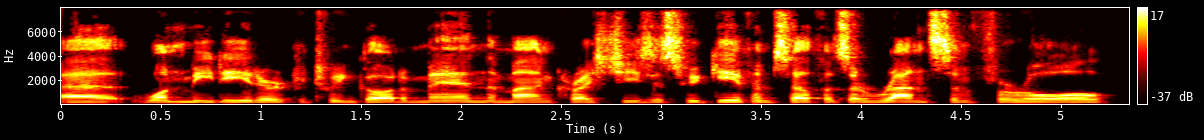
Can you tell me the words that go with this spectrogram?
uh, one mediator between God and men, the man Christ Jesus, who gave himself as a ransom for all.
